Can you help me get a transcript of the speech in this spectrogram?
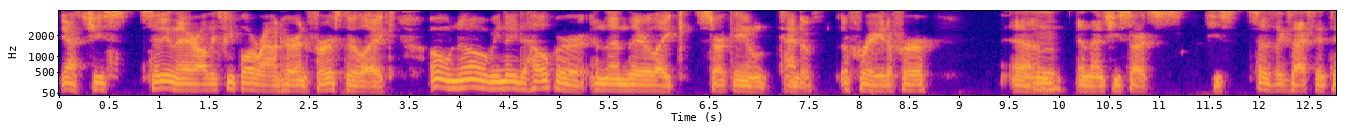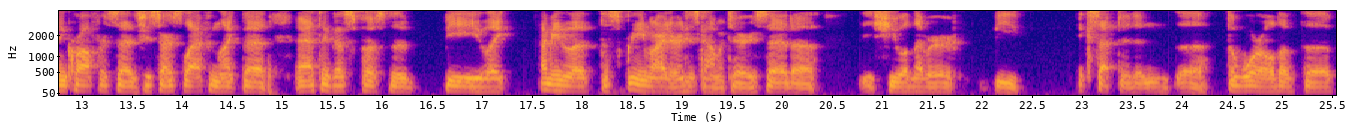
yeah, she's sitting there, all these people around her, and first they're like, "Oh no, we need to help her," and then they're like start getting kind of afraid of her, um, Mm. and then she starts. She says the exact same thing Crawford said. She starts laughing like that, and I think that's supposed to be like. I mean, the the screenwriter in his commentary said uh, she will never be accepted in the the world of the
